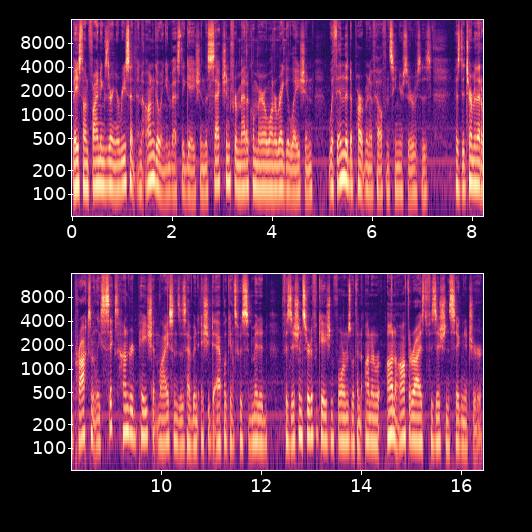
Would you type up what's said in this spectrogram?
Based on findings during a recent and ongoing investigation, the Section for Medical Marijuana Regulation within the Department of Health and Senior Services has determined that approximately 600 patient licenses have been issued to applicants who submitted physician certification forms with an un- unauthorized physician signature.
